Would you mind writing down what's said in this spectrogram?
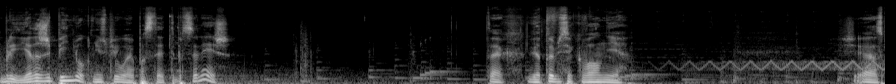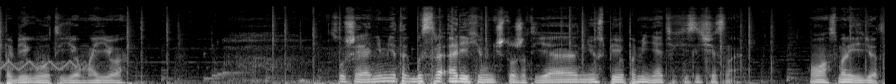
Блин, я даже пенек не успеваю поставить, ты представляешь? Так, готовимся к волне. Сейчас побегут, ё-моё. Слушай, они мне так быстро орехи уничтожат Я не успею поменять их, если честно. О, смотри, идет.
